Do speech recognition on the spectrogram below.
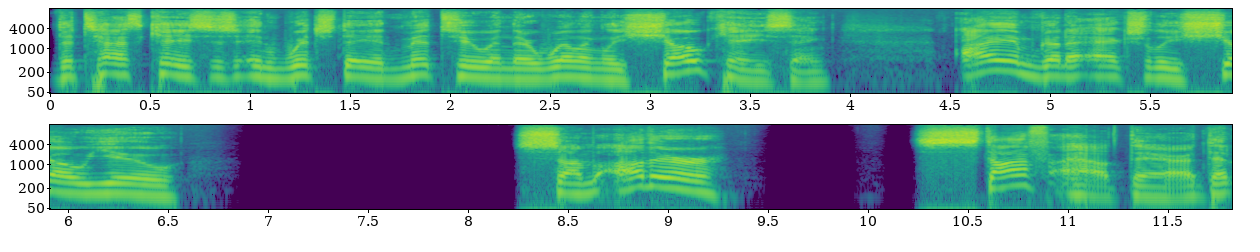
the test cases in which they admit to and they're willingly showcasing. I am going to actually show you some other stuff out there that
